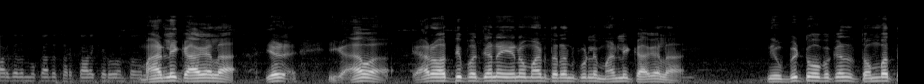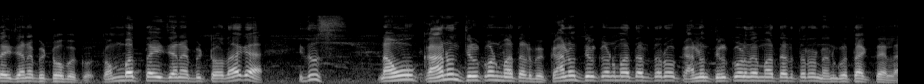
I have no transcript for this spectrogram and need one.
ಮಾರ್ಗದ ಮುಖಾಂತರ ಸರ್ಕಾರ ಮಾಡ್ಲಿಕ್ಕೆ ಆಗಲ್ಲ. ಈಗ ಯಾರೋ ಹತ್ತು ಇಪ್ಪತ್ತು ಜನ ಏನೋ ಮಾಡ್ತಾರೆ ಅಂದ ಕೂಡಲೇ ಮಾಡ್ಲಿಕ್ಕೆ ಆಗಲ್ಲ. ನೀವು ಬಿಟ್ಟು ಹೋಗ್ಬೇಕಂದ್ರೆ ತೊಂಬತ್ತೈದು ಜನ ಬಿಟ್ಟು ಹೋಗ್ಬೇಕು. ತೊಂಬತ್ತೈದು ಜನ ಬಿಟ್ಟು ಹೋದಾಗ ಇದು ನಾವು ಕಾನೂನು ತಿಳ್ಕೊಂಡು ಮಾತಾಡಬೇಕು. ಕಾನೂನು ತಿಳ್ಕೊಂಡು ಮಾತಾಡ್ತಾರೋ ಕಾನೂನು ತಿಳ್ಕೊಳ್ಳದೆ ಮಾತಾಡ್ತಾರೋ ನನಗೆ ಗೊತ್ತಾಗ್ತಾ ಇಲ್ಲ.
